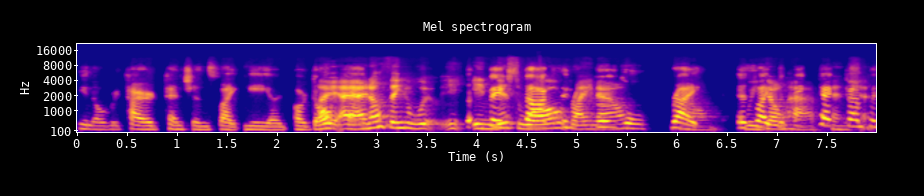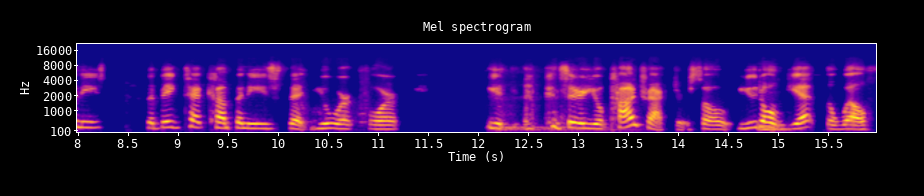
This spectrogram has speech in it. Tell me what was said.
you know retired pensions like me or, or don't I, I don't think we, in this world right Google, now right no, it's like the big tech pension. companies the big tech companies that you work for you consider you a contractor so you don't mm. get the wealth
